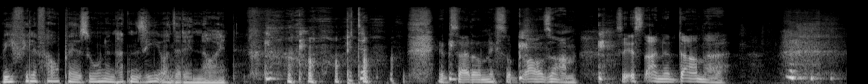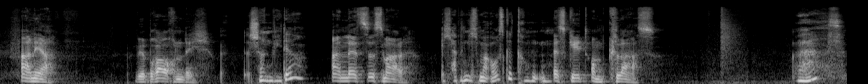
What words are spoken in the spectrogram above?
Wie viele V-Personen hatten Sie unter den neun? Jetzt sei doch nicht so grausam. Sie ist eine Dame. Anja, wir brauchen dich. Schon wieder? Ein letztes Mal. Ich habe nicht mal ausgetrunken. Es geht um Klaas. Was?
